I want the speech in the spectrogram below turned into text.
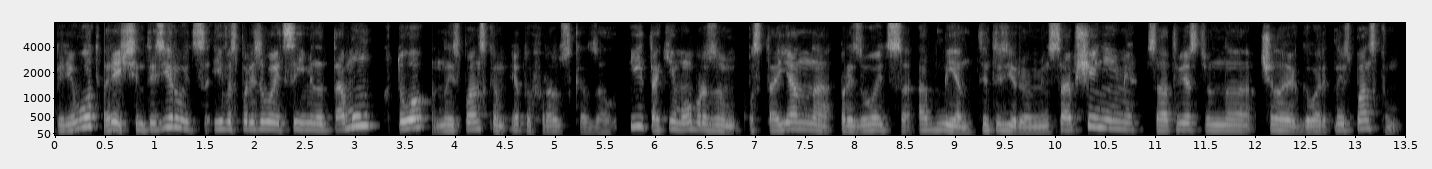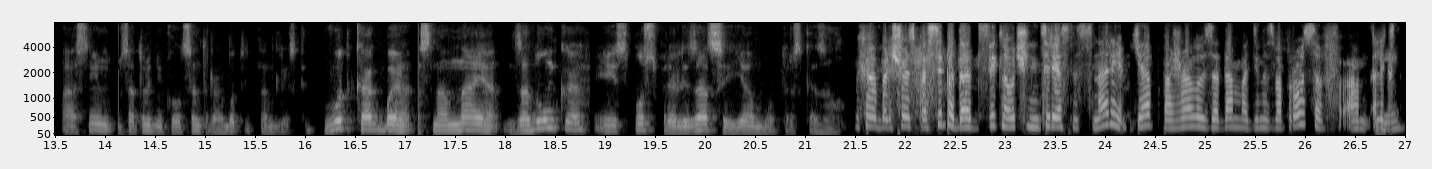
перевод. Речь синтезируется и воспроизводится именно тому, кто на испанском эту фразу сказал. И таким образом постоянно производится обмен синтезируемыми сообщениями. Соответственно, человек говорит на испанском, а с ним сотрудник колл-центра работает на английском. Вот как бы основная задумка и способ реализации я вам вот рассказал. Михаил, большое спасибо. Да, действительно очень интересный сценарий. Я, пожалуй, задам один из вопросов. Александр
